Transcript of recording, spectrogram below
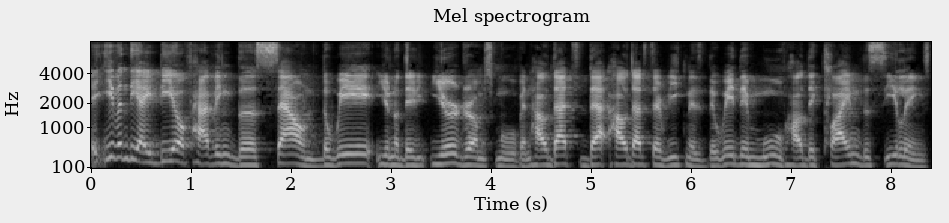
Even the idea of having the sound the way you know their eardrums move and how that's that how that's their weakness the way they move how they climb the ceilings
